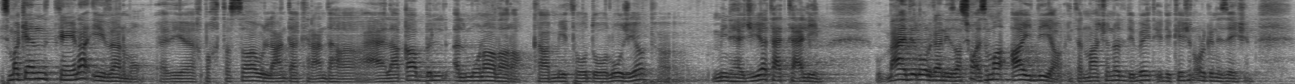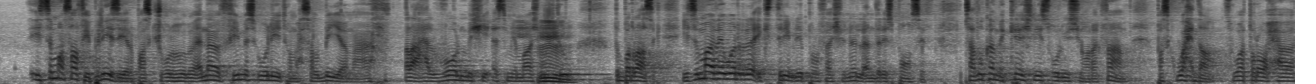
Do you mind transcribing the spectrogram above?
تسمى كانت كاينة événement هذه مختصه ولا عندها كان عندها علاقة بالمناظرة ك méthodologie كمنهجية تاع التعليم. مع هذه ال organisation اسمها IDEA International Debate Education Organization يسمى صافي plaisir parce que شغل أنا في مسؤوليتهم حصل بيا مع راح ال vol ماشي أسمي ما شفتو دبر راسك. يتسمى they were extremely professional and responsive بصح دوكا ما كاينش les solutions راك فاهم؟ parce que وحدة soit تروح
